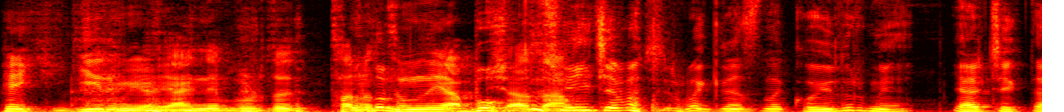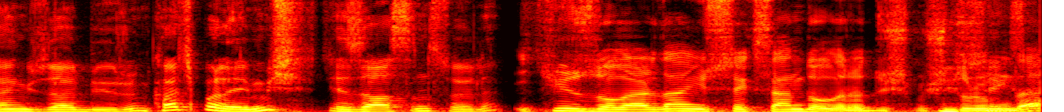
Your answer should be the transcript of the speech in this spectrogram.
Peki girmiyor yani burada tanıtımını Oğlum, yapmış boklu adam. şeyi çamaşır makinesine koyulur mu ya? Gerçekten güzel bir ürün. Kaç paraymış? Cezasını söyle. 200 dolardan 180 dolara düşmüş 180 durumda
